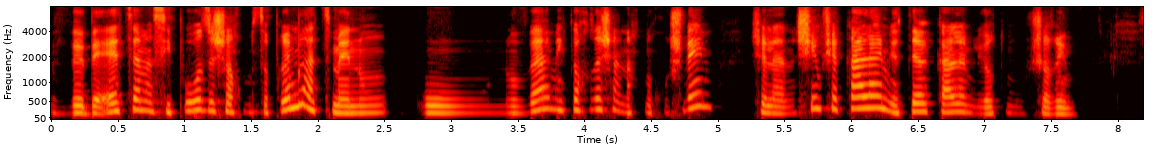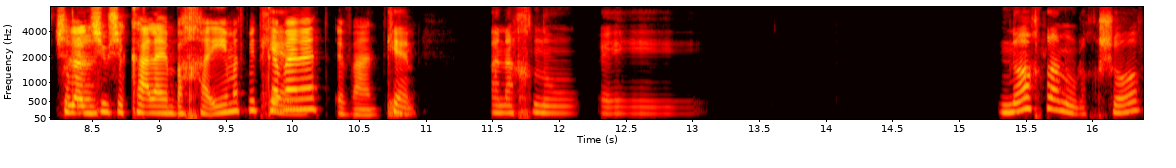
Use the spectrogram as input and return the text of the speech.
ובעצם הסיפור הזה שאנחנו מספרים לעצמנו, הוא נובע מתוך זה שאנחנו חושבים שלאנשים שקל להם, יותר קל להם להיות מאושרים. של אנשים שקל להם בחיים, את מתכוונת? כן, הבנתי. כן. אנחנו... אה, נוח לנו לחשוב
